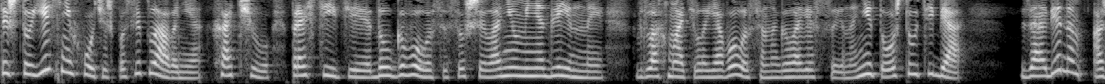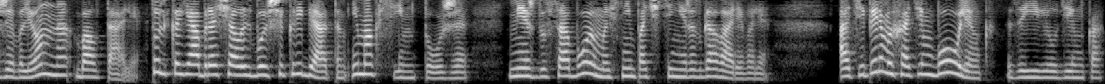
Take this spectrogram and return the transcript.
Ты что, есть не хочешь после плавания?» «Хочу. Простите, долго волосы сушила, они у меня длинные». Взлохматила я волосы на голове сына. «Не то, что у тебя». За обедом оживленно болтали. Только я обращалась больше к ребятам, и Максим тоже. Между собой мы с ним почти не разговаривали. «А теперь мы хотим боулинг», – заявил Димка.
